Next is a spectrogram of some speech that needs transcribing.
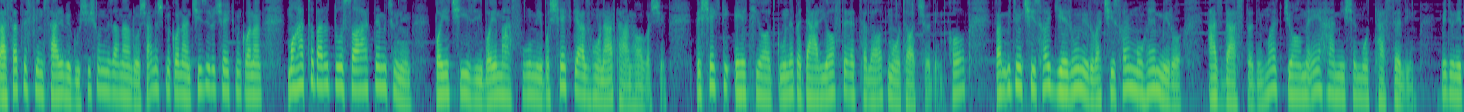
وسط فیلم سری به گوشیشون می‌زنن روشنش می‌کنن چیزی رو چک می‌کنن. ما حتی برای دو ساعت نمی‌تونیم با یه چیزی با یه مفهومی با شکلی از هنر تنها باشیم. به شکلی اعتیادگونه به دریافت اطلاعات معتاد شدیم خب؟ و می‌دونیم چیزهای گرونی رو و چیزهای مهمی رو از دست دادیم. ما یک جامعه همیشه متصلیم. می‌دونید.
